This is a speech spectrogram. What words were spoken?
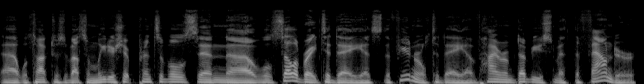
uh, will talk to us about some leadership principles, and uh, we'll celebrate today. It's the funeral today of Hyrum W. Smith, the founder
